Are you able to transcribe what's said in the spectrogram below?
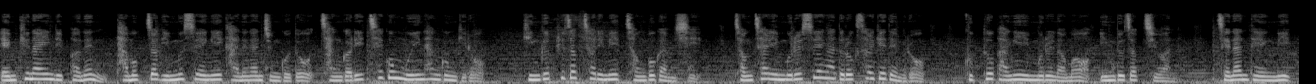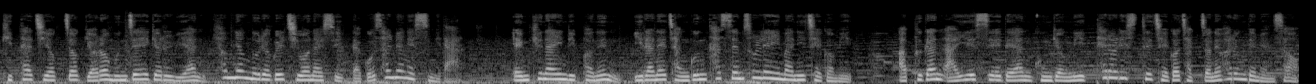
MQ-9 리퍼는 다목적 임무 수행이 가능한 중고도 장거리 채공 무인 항공기로 긴급 표적 처리 및 정보 감시, 정찰 임무를 수행하도록 설계되므로 국토 방위 임무를 넘어 인도적 지원, 재난 대응 및 기타 지역적 여러 문제 해결을 위한 협력 노력을 지원할 수 있다고 설명했습니다. MQ-9 리퍼는 이란의 장군 카셈 솔레이마니 제거 및 아프간 IS에 대한 공격 및 테러리스트 제거 작전에 활용되면서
